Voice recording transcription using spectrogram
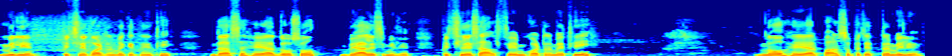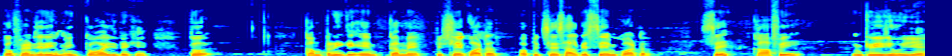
मिलियन। पिछले क्वार्टर में कितनी थी? दस हज़ार दो सौ बयालीस मिलियन। पिछले साल सेम क्वार्टर में थी नौ हज़ार पाँच सौ पचहत्तर मिलियन। तो फ्रेंड यदि हम इनकम वाइज देखें तो कंपनी के इनकम में पिछले क्वार्टर और पिछले साल के सेम क्वार्टर से काफ़ी इंक्रीज हुई है।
